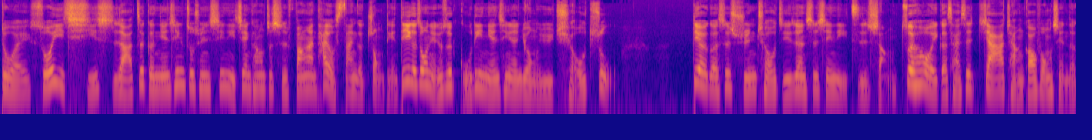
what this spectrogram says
对，所以其实啊，这个年轻族群心理健康支持方案，它有三个重点。第一个重点就是鼓励年轻人勇于求助；第二个是寻求及认识心理咨商；最后一个才是加强高风险的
